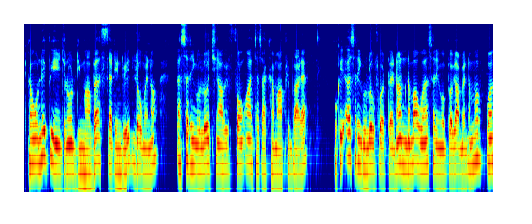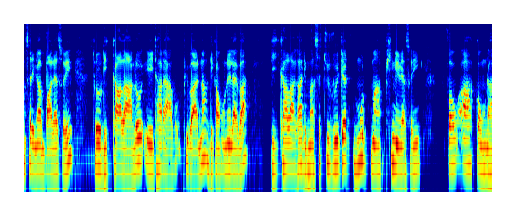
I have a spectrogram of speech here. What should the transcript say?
ဒီကောင်ကိုနှိပ်ပြီးရင်ကျွန်တော်တို့ဒီမှာပဲ setting တွေလုပ်မယ်နော်အဲ setting ကိုလုပ်ချင်အောင်ပြီးဖုန်းအားချချခံမှာဖြစ်ပါတယ် okay အဲ setting ကိုလုပ်ဖို့အတွက်နော် number 1 setting ကိုပြောပြမယ် number 1 setting ကဘာလဲဆိုရင်ကျွန်တော်ဒီ color လို့ရေးထားတာကိုဖြစ်ပါတယ်နော်ဒီကောင်ကိုနှိပ်လိုက်ပါဒီ color ကဒီမှာ saturated mode မှာဖြစ်နေတယ်ဆိုရင် ဖုန်းအားကုန်တာ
